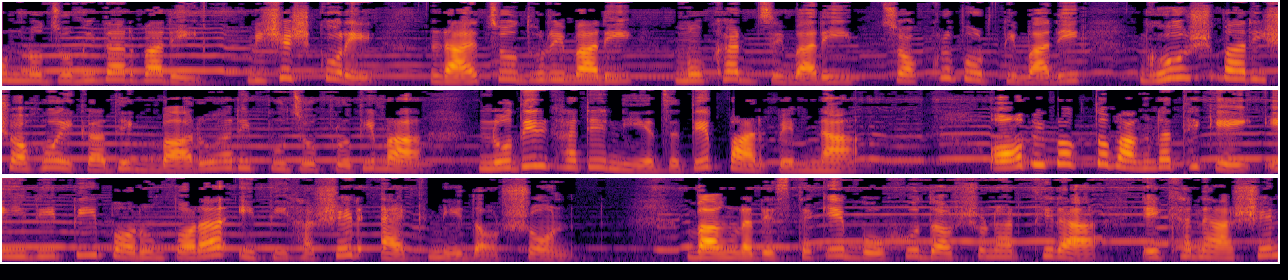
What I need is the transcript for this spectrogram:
অন্য জমিদার বাড়ি, বিশেষ করে রায়চৌধুরী বাড়ি, মুখার্জি বাড়ি, চক্রবর্তী বাড়ি, ঘোষ বাড়ি সহ একাধিক বারোয়ারি পুজো প্রতিমা নদীর ঘাটে নিয়ে যেতে পারবেন না। অবিভক্ত বাংলা থেকে এই রীতি পরম্পরা ইতিহাসের এক নিদর্শন। বাংলাদেশ থেকে বহু দর্শনার্থীরা এখানে আসেন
